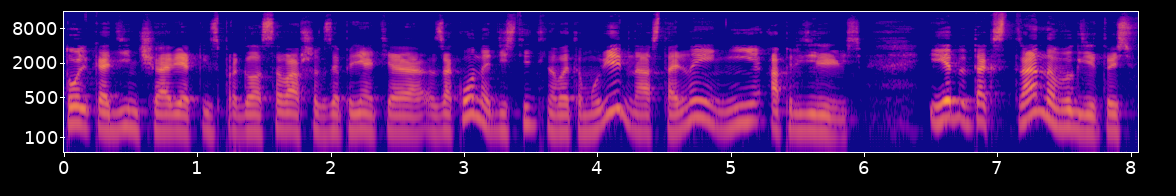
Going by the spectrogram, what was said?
только один человек из проголосовавших за принятие закона действительно в этом уверен, а остальные не определились. И это так странно выглядит, то есть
